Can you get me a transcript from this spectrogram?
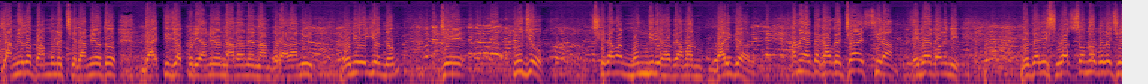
যে আমিও তো ব্রাহ্মণের ছেলে, আমিও তো গায়ত্রী জপ করি, আমিও নারায়ণের নাম করি। আর আমি বলি এই জন্য যে পুজো, সেটা আমার মন্দিরে হবে, আমার বাড়িতে হবে। আমি একটা কাউকে জয় শ্রীরাম এইভাবে বলেনি। নেতাজি সুভাষচন্দ্র বলেছিল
